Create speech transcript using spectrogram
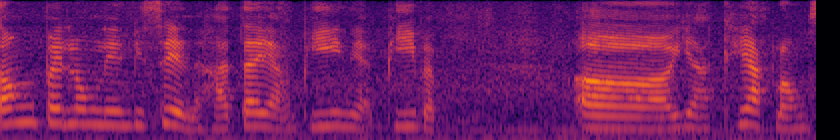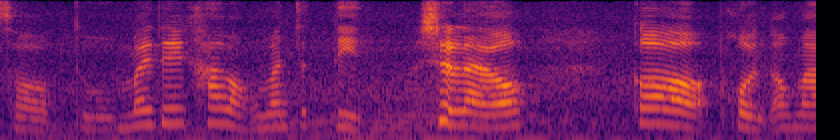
ต้องไปโรงเรียนพิเศษนะคะ แต่อย่างพี่เนี่ยพี่แบบเอออยากแค่อยากลองสอบดูไม่ได้คาดหวังว่ามันจะติดใช่แล้วก็ผลออกมา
